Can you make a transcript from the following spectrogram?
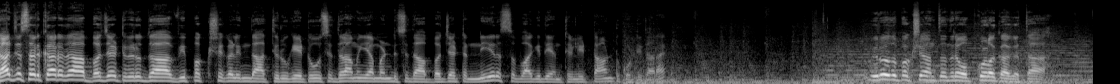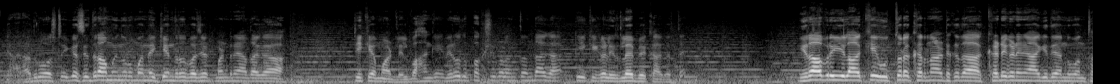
ರಾಜ್ಯ ಸರ್ಕಾರದ ಬಜೆಟ್ ವಿರುದ್ಧ ವಿಪಕ್ಷಗಳಿಂದ ತಿರುಗೇಟು, ಸಿದ್ದರಾಮಯ್ಯ ಮಂಡಿಸಿದ ಬಜೆಟ್ ನೀರಸವಾಗಿದೆ ಅಂತೇಳಿ ಟಾಂಟು ಕೊಟ್ಟಿದ್ದಾರೆ. ವಿರೋಧ ಪಕ್ಷ ಅಂತಂದ್ರೆ ಒಪ್ಕೊಳ್ಳೋಕ್ಕಾಗತ್ತಾ ಯಾರಾದರೂ ಅಷ್ಟೇ, ಈಗ ಸಿದ್ದರಾಮಯ್ಯನವರು ಮೊನ್ನೆ ಕೇಂದ್ರದ ಬಜೆಟ್ ಮಂಡನೆ ಆದಾಗ ಟೀಕೆ ಮಾಡಲಿಲ್ವಾ? ಹಾಗೆ ವಿರೋಧ ಪಕ್ಷಗಳು ಅಂತಂದಾಗ ಟೀಕೆಗಳು ಇರಲೇಬೇಕಾಗತ್ತೆ. ನೀರಾವರಿ ಇಲಾಖೆ ಉತ್ತರ ಕರ್ನಾಟಕದ ಕಡೆಗಣನೆ ಆಗಿದೆ ಅನ್ನುವಂಥ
